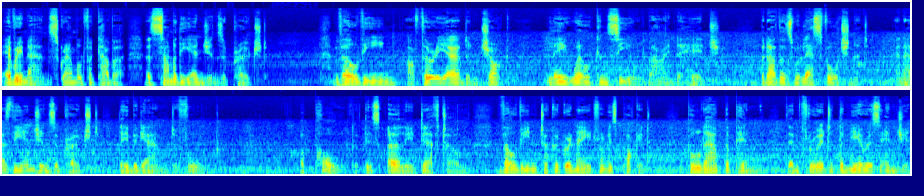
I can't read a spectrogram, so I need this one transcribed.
Every man scrambled for cover as some of the engines approached. Velveen, Arthuriad, and Chock lay well concealed behind a hedge, but others were less fortunate, and as the engines approached, they began to fall. Appalled at this early death toll, Velveen took a grenade from his pocket, pulled out the pin, then threw it at the nearest engine,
